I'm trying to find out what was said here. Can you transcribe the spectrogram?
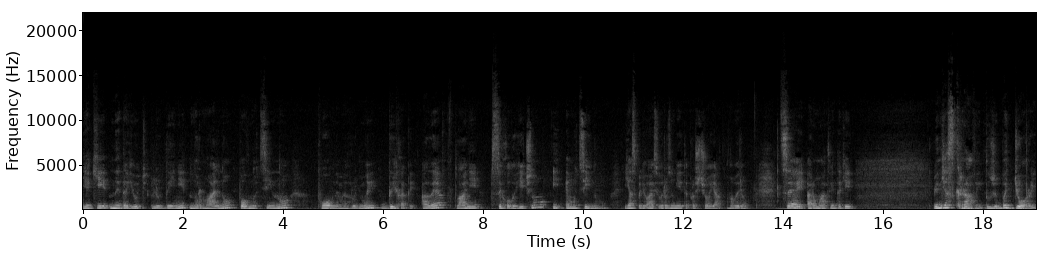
які не дають людині нормально, повноцінно, повними грудьми дихати, але в плані психологічному і емоційному. Я сподіваюся, ви розумієте, про що я говорю. Цей аромат, він такий. Він яскравий, дуже бадьорий,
